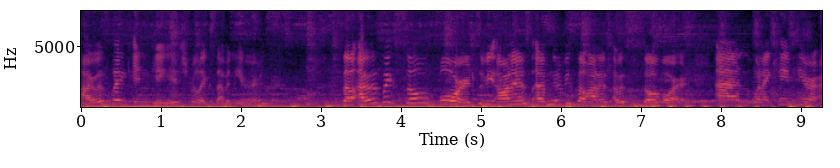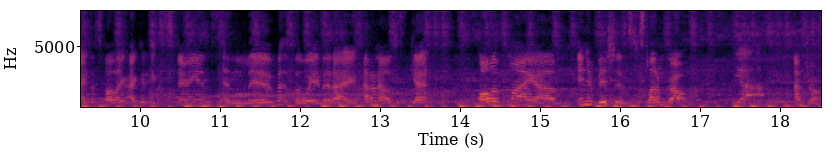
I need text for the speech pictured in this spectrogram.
I was like engaged for like seven years. So I was like so bored, to be honest. I'm gonna be so honest. I was so bored. And when I came here, I just felt like I could experience and live the way that I, I don't know, just get all of my um, inhibitions, just let them go. Yeah. I'm drunk.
